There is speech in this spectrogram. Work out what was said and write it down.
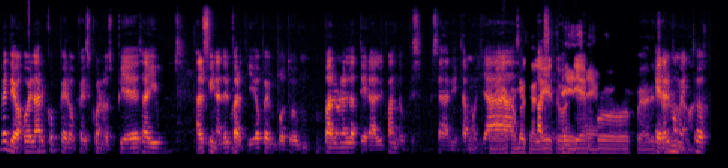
pues, debajo del arco, pero pues con los pies ahí al final del partido pues botó un balón al lateral cuando pues o sea, necesitamos ya tiempo, era el momento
